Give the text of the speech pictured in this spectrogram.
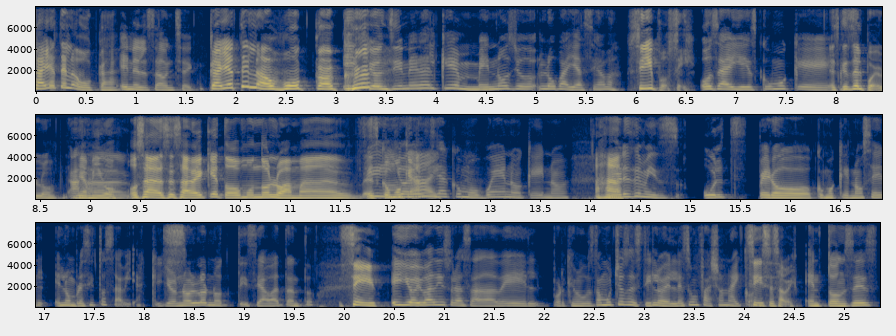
Cállate la boca. en el soundcheck. Cállate la boca. Y ¿qué? Hyunjin era el que menos yo lo vayaseaba. Sí, pues sí. O sea, y es como que... Es que es del pueblo, mi amigo. O sea, se sabe que todo el mundo lo ama. es como yo que, decía ay. como, bueno, ok, no. Ajá. No eres de mis ults, pero como que no sé, el, el hombrecito sabía que yo no lo noticiaba tanto. Sí, Y yo iba disfrazada de él porque me gusta mucho su estilo. Él es un fashion icon. sí, se sabe. Entonces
